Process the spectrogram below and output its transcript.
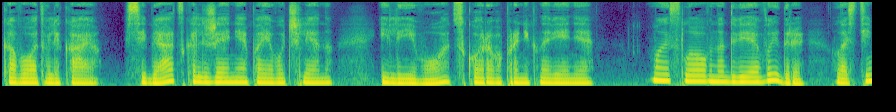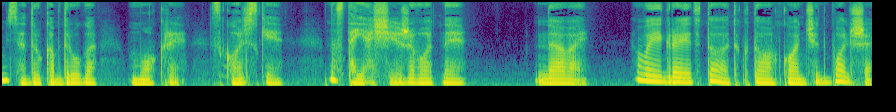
Кого отвлекаю? Себя от скольжения по его члену или его от скорого проникновения? Мы словно две выдры ластимся друг об друга, мокрые, скользкие, настоящие животные. Давай. Выиграет тот, кто кончит больше.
